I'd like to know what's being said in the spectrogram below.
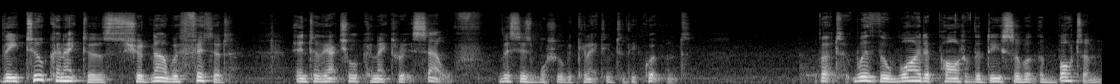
The two connectors should now be fitted into the actual connector itself. This is what will be connected to the equipment. But with the wider part of the D-sub at the bottom,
